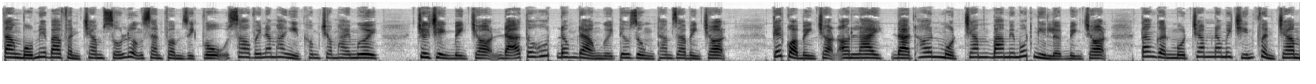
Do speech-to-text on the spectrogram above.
tăng 43% số lượng sản phẩm dịch vụ so với năm 2020. Chương trình bình chọn đã thu hút đông đảo người tiêu dùng tham gia bình chọn. Kết quả bình chọn online đạt hơn 131.000 lượt bình chọn, tăng gần 159%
